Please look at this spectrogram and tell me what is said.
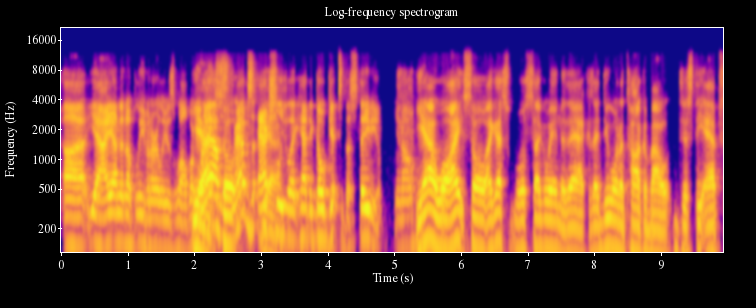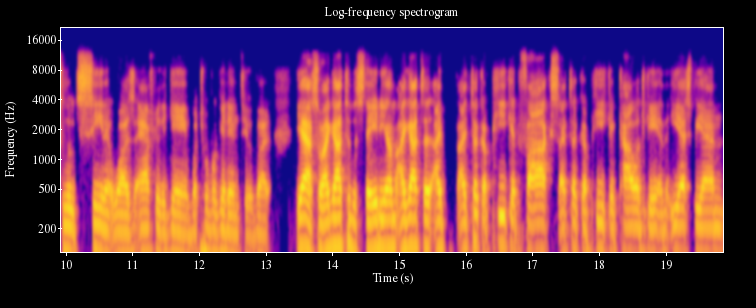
Uh, yeah, I ended up leaving early as well. But Yeah, Rabs, so- Rabs actually like had to go get to the stadium. You know, Yeah, well, I so I guess we'll segue into that because I do want to talk about just the absolute scene it was after the game, which we'll get into. But yeah, so I got to the stadium. I got to I I took a peek at Fox. I took a peek at College Game and the ESPN,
